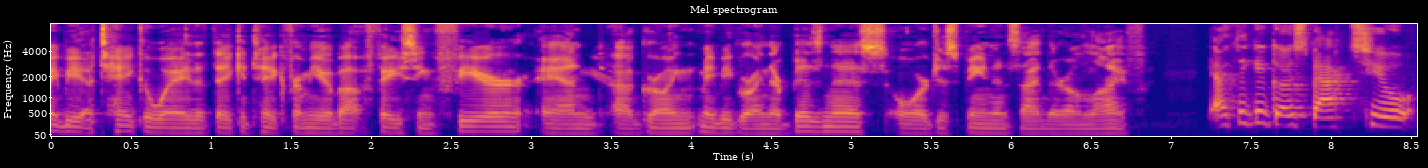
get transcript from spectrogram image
Maybe a takeaway that they could take from you about facing fear and uh, growing, maybe growing their business or just being inside their own life. I think it goes back to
